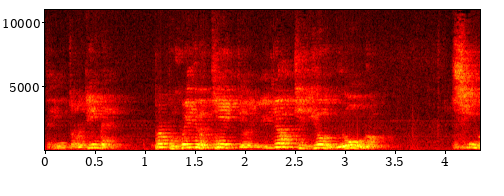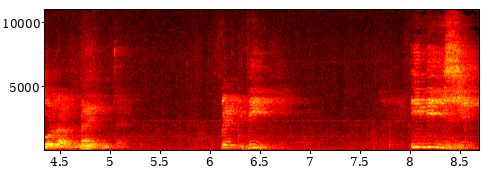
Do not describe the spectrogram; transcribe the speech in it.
dentro di me proprio quegli occhietti, gli occhi di ognuno, singolarmente, belli vivi. I visi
